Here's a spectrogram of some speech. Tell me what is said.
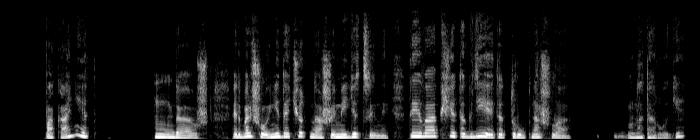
— Пока нет. — Да уж, это большой недочет нашей медицины. Ты вообще-то где этот труп нашла? — На дороге.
